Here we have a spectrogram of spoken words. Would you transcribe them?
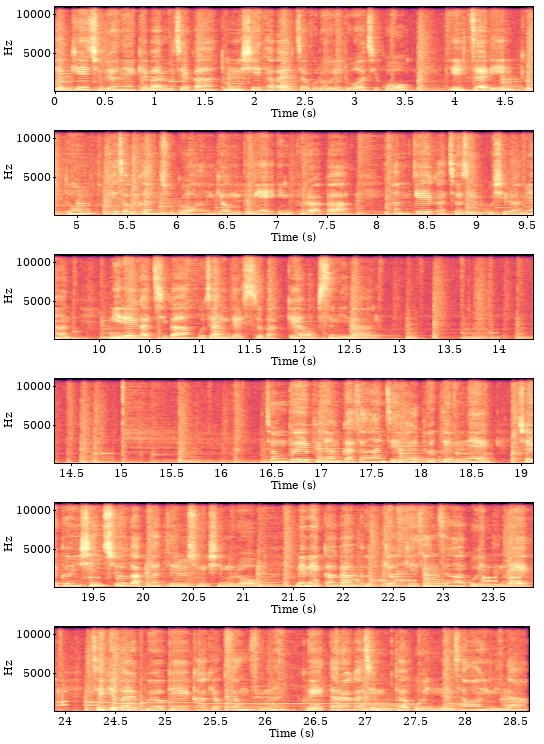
특히 주변의 개발 호재가 동시다발적으로 이루어지고 일자리, 교통, 쾌적한 주거 환경 등의 인프라가 함께 갖춰질 곳이라면 미래 가치가 보장될 수밖에 없습니다. 정부의 분양가 상한제 발표 때문에 최근 신축 아파트를 중심으로 매매가가 급격히 상승하고 있는데 재개발 구역의 가격 상승은 그에 따라가지 못하고 있는 상황입니다.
